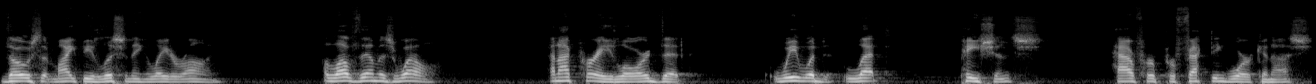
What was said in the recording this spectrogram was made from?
those that might be listening later on. I love them as well. And I pray, Lord, that we would let patience have her perfecting work in us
